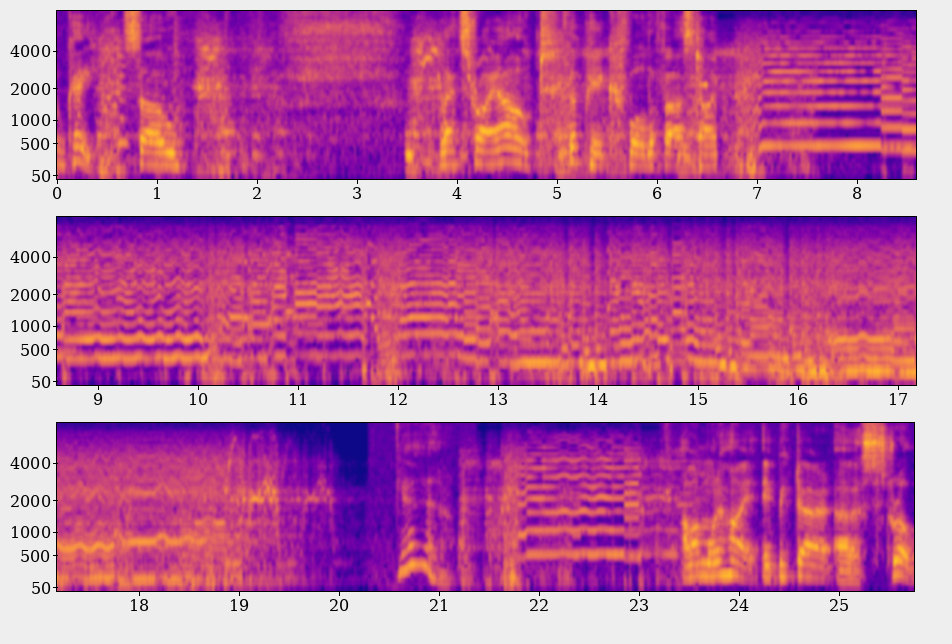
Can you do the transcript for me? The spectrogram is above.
Okay. So let's try out the pick for the first time. Yeah. আমার মনে হয় এই পিকটার স্ট্রোক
